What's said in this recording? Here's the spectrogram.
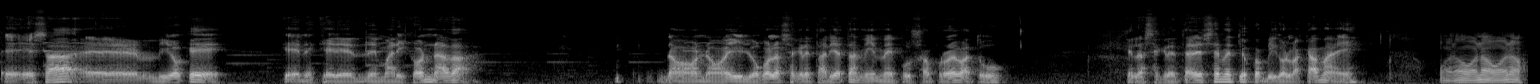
eh, esa eh, vio que, que, que de maricón nada. No, no, y luego la secretaria también me puso a prueba, tú. Que la secretaria se metió conmigo en la cama, ¿eh? Bueno, bueno, bueno.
